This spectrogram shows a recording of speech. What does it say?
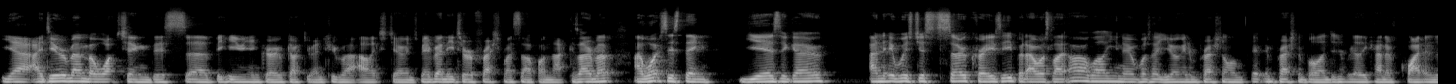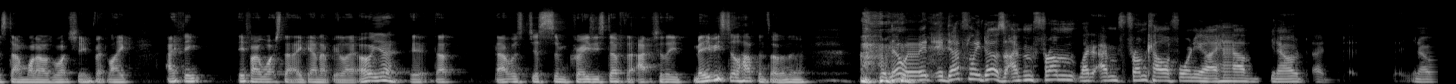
yeah i do remember watching this uh, bohemian grove documentary by alex jones maybe i need to refresh myself on that because i remember i watched this thing years ago and it was just so crazy. But I was like, oh well, you know, was I young and impressionable, impressionable, and didn't really kind of quite understand what I was watching. But like, I think if I watched that again, I'd be like, oh yeah, it, that that was just some crazy stuff that actually maybe still happens. I don't know. No, it, it definitely does. I'm from like I'm from California. I have you know. A, you know,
